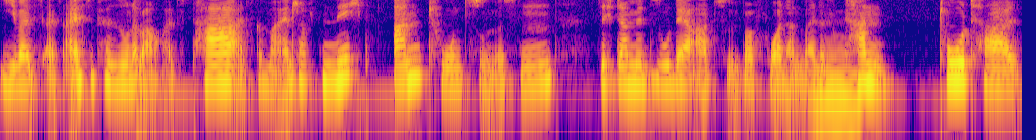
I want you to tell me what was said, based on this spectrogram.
jeweils als Einzelperson, aber auch als Paar, als Gemeinschaft nicht antun zu müssen, sich damit so derart zu überfordern, weil das Mhm. kann total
